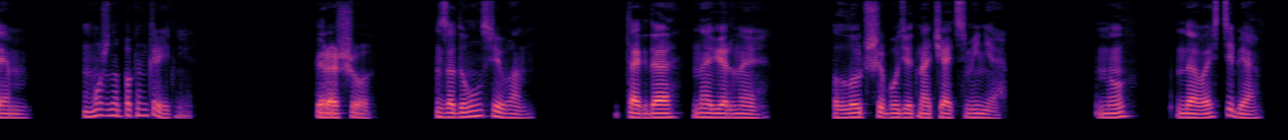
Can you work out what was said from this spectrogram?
«Эм, можно поконкретнее?» «Хорошо», — задумался Иван. «Тогда, наверное, Лучше будет начать с меня. Ну, давай с тебя.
